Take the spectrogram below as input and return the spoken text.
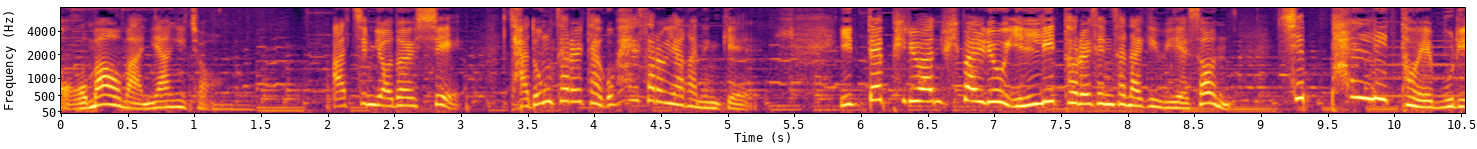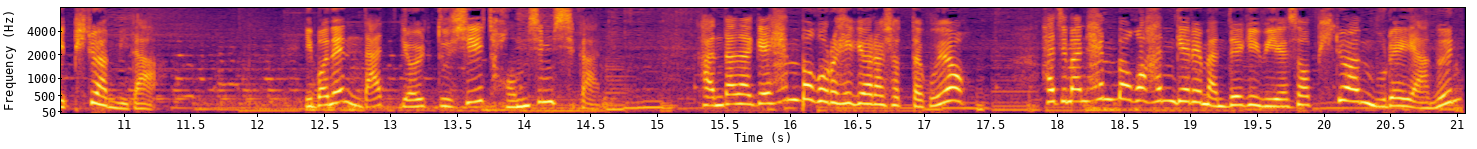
어마어마한 양이죠. 아침 8시 자동차를 타고 회사로 향하는 길. 이때 필요한 휘발유 1리터를 생산하기 위해선 18리터의 물이 필요합니다. 이번엔 낮 12시 점심시간. 간단하게 햄버거로 해결하셨다고요? 하지만 햄버거 한 개를 만들기 위해서 필요한 물의 양은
